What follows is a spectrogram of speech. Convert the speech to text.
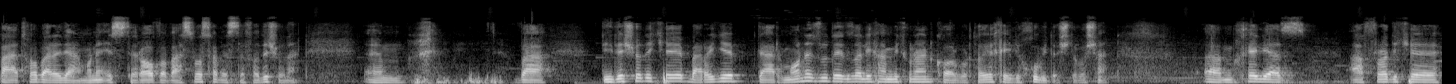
بعدها برای درمان استراب و وسواس هم استفاده شدن. و دیده شده که برای درمان زود انزالی هم می‌تونن کاربردهای خیلی خوبی داشته باشن. خیلی از افرادی که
